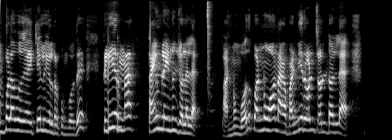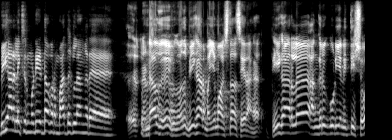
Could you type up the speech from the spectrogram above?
இவ்வளவு கேள்விகள் இருக்கும்போது திடீர்னு டைம் லைனும் சொல்லலை. பண்ணும்போது பண்ணுவோம் நாங்கள் பண்ணிடுவோம்னு சொல்லிட்டோம்ல. பீகார் எலெக்ஷன் முடிவிட்டு அப்புறம் பார்த்துக்கலாங்கிற ரெண்டாவது இவங்க வந்து பீகாரை மையமாக வச்சு தான் செய்கிறாங்க பீகாரில் அங்கே இருக்கக்கூடிய நிதிஷோ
